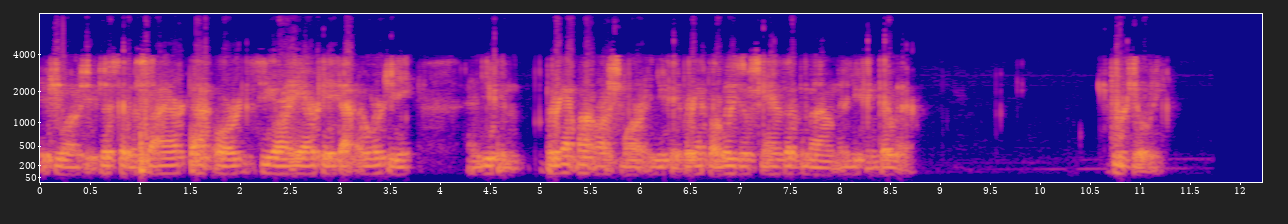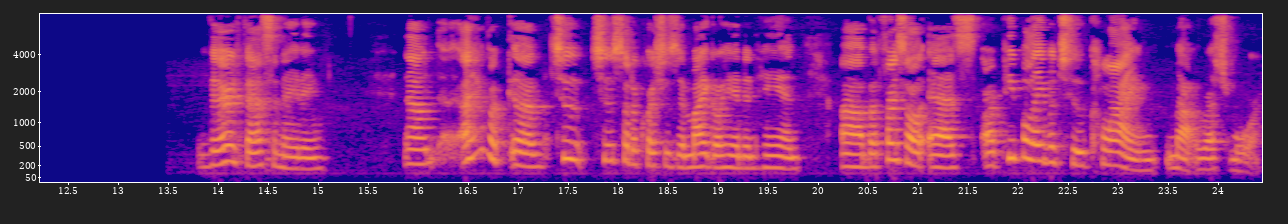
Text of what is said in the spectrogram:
if you want to. Just go to cyark.org, C-R-A-R-K.org, and you can bring up Mount Rushmore, and you can bring up the laser scans of the mountain, and you can go there virtually. Very fascinating. Now, I have a uh, two two sort of questions that might go hand in hand. Uh, but first, I'll ask: Are people able to climb Mount Rushmore?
